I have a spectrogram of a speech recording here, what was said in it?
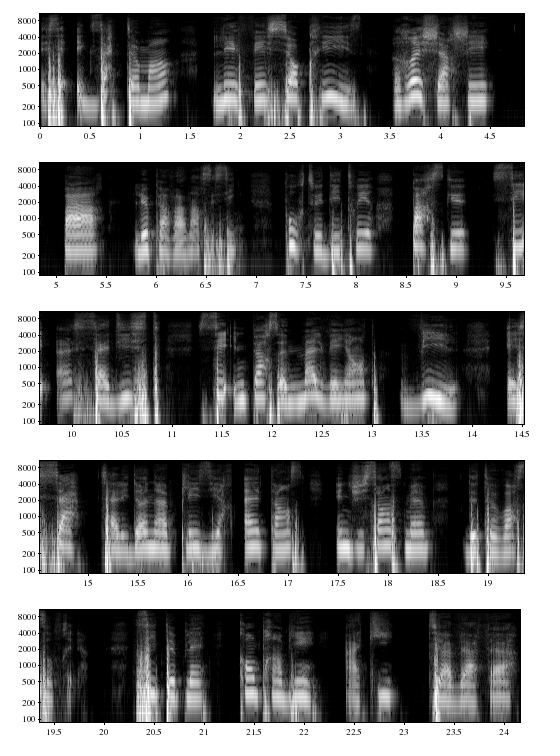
Et c'est exactement l'effet surprise recherché par le pervers narcissique pour te détruire parce que c'est un sadiste, c'est une personne malveillante, vile. Et ça, ça lui donne un plaisir intense, une jouissance même de te voir souffrir. S'il te plaît, comprends bien à qui tu avais affaire.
